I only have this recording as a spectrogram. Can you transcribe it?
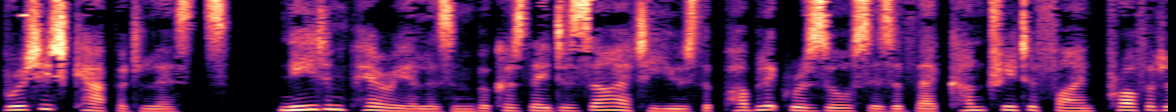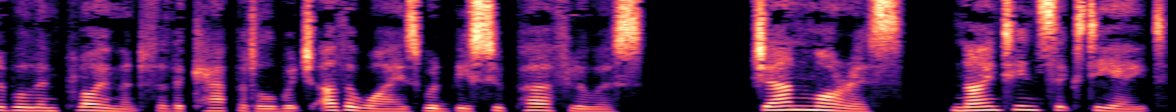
British capitalists, need imperialism because they desire to use the public resources of their country to find profitable employment for the capital which otherwise would be superfluous. Jan Morris, 1968.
